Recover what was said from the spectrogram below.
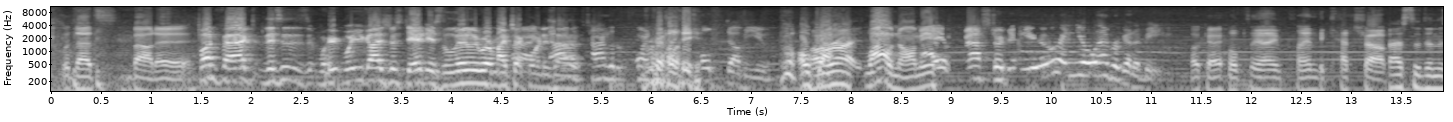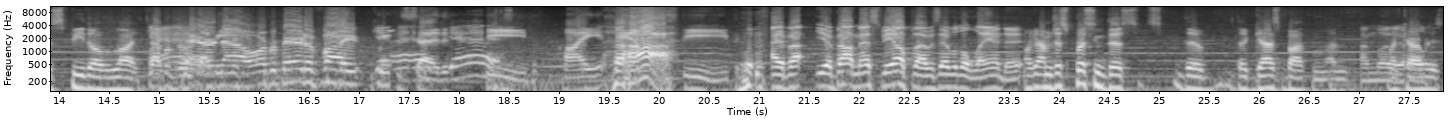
but that's about it. Fun fact: This is what you guys just did is literally where my checkpoint is now at. it's time to the point where Really? I just W. Oh god! right. Wow, Nami. I Nami. am faster than you, and you're ever gonna be. Okay. Hopefully, I plan to catch up. Faster than the speed of light. Yeah. Prepare now, or prepare to fight. He said yes. speed. I am speed. I about you about messed me up, but I was able to land it. Okay, I'm just pressing this the the gas button and I'm literally, my car hold, is.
